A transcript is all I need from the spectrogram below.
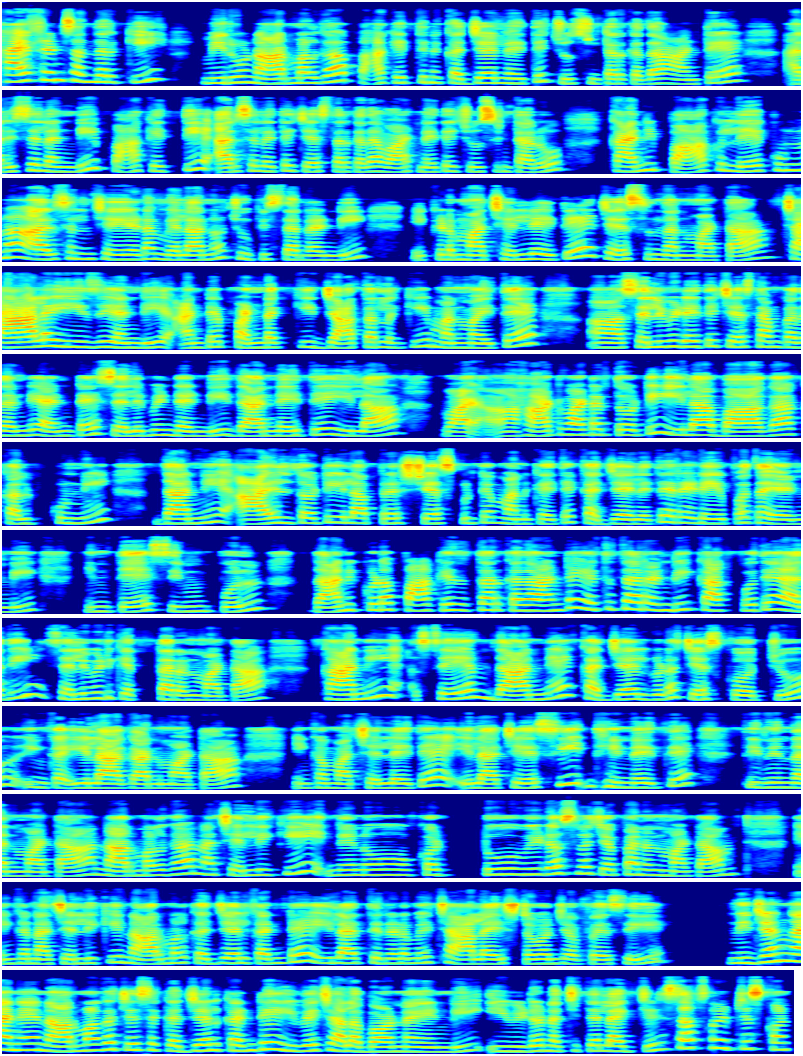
Hi friends అందరికీ. మీరు నార్మల్గా పాకెత్తిన కజ్జాయిలను అయితే చూసుంటారు కదా. అంటే అరిసెలండి పాకెత్తి అరిసెలు అయితే చేస్తారు కదా. వాటిని అయితే చూసింటారు. కానీ పాకు లేకుండా అరిసెలను చేయడం ఎలానో చూపిస్తారండి ఇక్కడ మా చెల్లి అయితే చేస్తుందనమాట చాలా ఈజీ అండి. అంటే పండక్కి జాతరలకి మనమైతే అయితే సెలివిడి అయితే చేస్తాం కదండి. అంటే సెలిబిండి అండి దాన్ని అయితే ఇలా హాట్ వాటర్ తోటి ఇలా బాగా కలుపుకుని దాన్ని ఆయిల్ తోటి ఇలా ప్రెస్ చేసుకుంటే మనకైతే కజ్జాయిలు అయితే రెడీ అయిపోతాయి అండి ఇంతే సింపుల్. దానికి కూడా పాక ఎత్తుతారు కదా అంటే ఎత్తుతారండి. కాకపోతే అది సెలివిడికి ఎత్తారనమాట కానీ సేమ్ దాన్నే కజ్జాయిలు కూడా చేసుకోవచ్చు. ఇంకా ఇలాగా అనమాట ఇంకా మా చెల్లి అయితే ఇలా చేసి దీన్నైతే తినిందనమాట నార్మల్గా నా చెల్లికి నేను ఒక టూ వీడియోస్లో చెప్పానమాట ఇంకా నా చెల్లికి నార్మల్ కజ్జాయిల కంటే ఇలా తినడమే చాలా ఇష్టం అని చెప్పేసి. నిజంగానే నార్మల్గా చేసే కజ్జాల కంటే ఇవే చాలా బాగున్నాయండి. ఈ వీడియో నచ్చితే లైక్ చేసి సబ్స్క్రైబ్ చేసుకోండి.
